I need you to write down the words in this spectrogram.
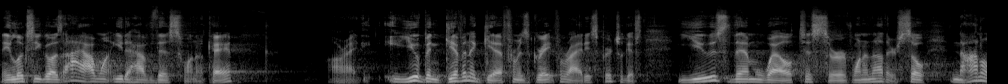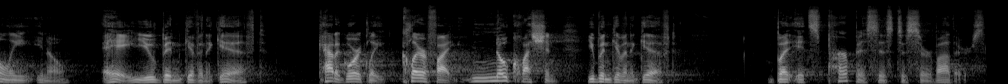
And he looks at you and goes, ah, I want you to have this one, okay? All right. You've been given a gift from his great variety of spiritual gifts. Use them well to serve one another. So not only, you know, A, you've been given a gift, categorically clarify, no question, you've been given a gift, but its purpose is to serve others.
